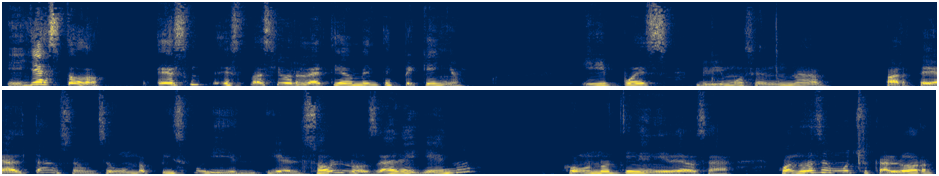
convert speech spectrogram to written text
y ya es todo. Es un espacio relativamente pequeño. Y pues vivimos en una parte alta, o sea, un segundo piso y el, sol nos da de lleno, como no tiene ni idea, o sea, cuando hace mucho calor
